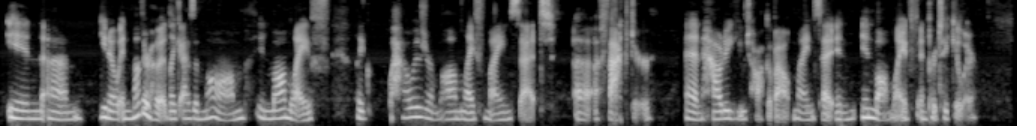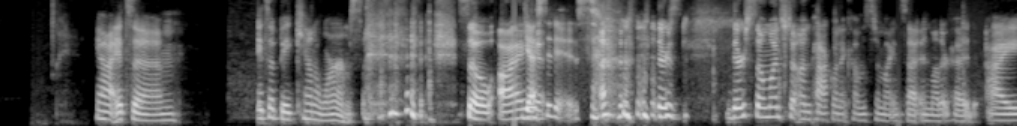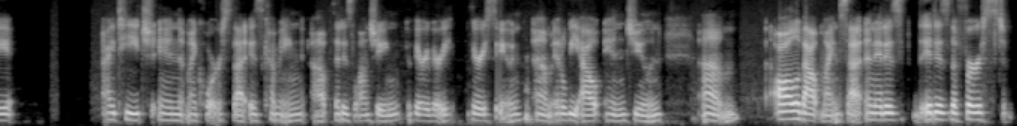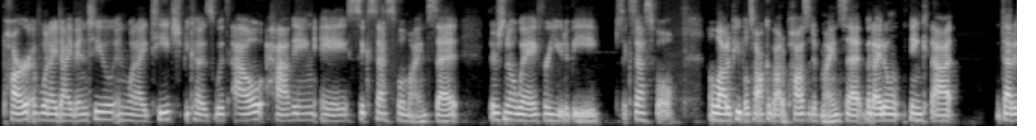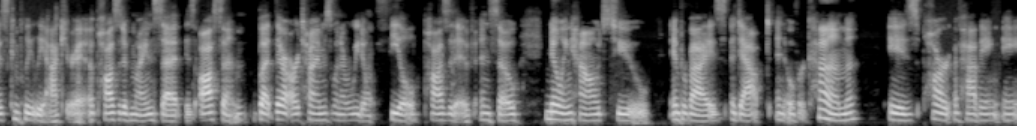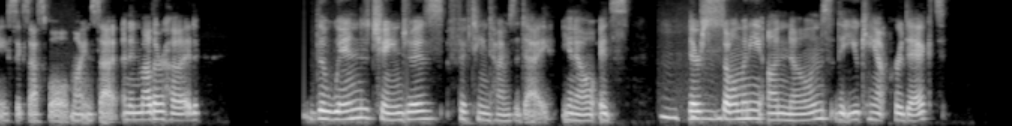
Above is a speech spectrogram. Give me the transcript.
in, um, you know, in motherhood, like as a mom, in mom life? Like, how is your mom life mindset uh, a factor and how do you talk about mindset in in mom life in particular? Yeah it's um it's a big can of worms. So i yes it is. there's there's so much to unpack when it comes to mindset and motherhood. I i teach in my course that is coming up that is launching very very very soon. Um, it'll be out in june. Um, all about mindset and it is it is the first part of what I dive into and what I teach because without having a successful mindset there's no way for you to be successful. A lot of people talk about a positive mindset, but I don't think that that is completely accurate. A positive mindset is awesome, but there are times whenever we don't feel positive. And so knowing how to improvise, adapt and overcome is part of having a successful mindset. And in motherhood, the wind changes 15 times a day. You know, it's mm-hmm. there's so many unknowns that you can't predict.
